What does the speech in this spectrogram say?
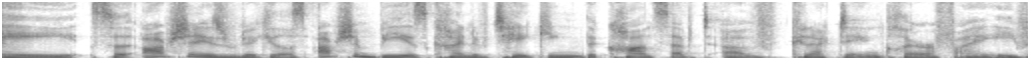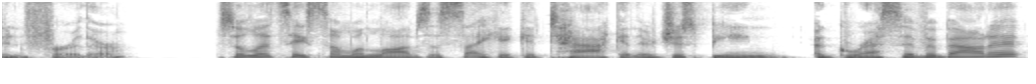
a so option A is ridiculous. Option B is kind of taking the concept of connecting and clarifying even further. So let's say someone lobs a psychic attack and they're just being aggressive about it.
